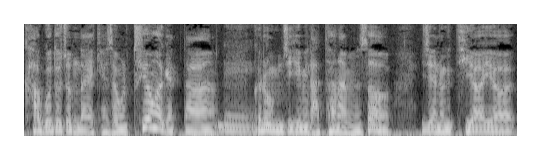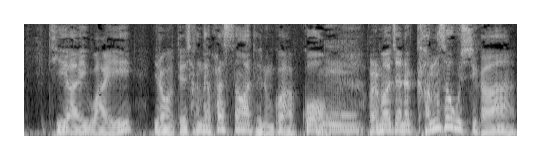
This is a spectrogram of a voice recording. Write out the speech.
가구도 좀 나의 개성을 투영하겠다 네. 그런 움직임이 나타나면서 이제는 그 DIY, DIY 이런 것들이 상당히 활성화되는 것 같고 네. 얼마 전에 강서구 씨가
